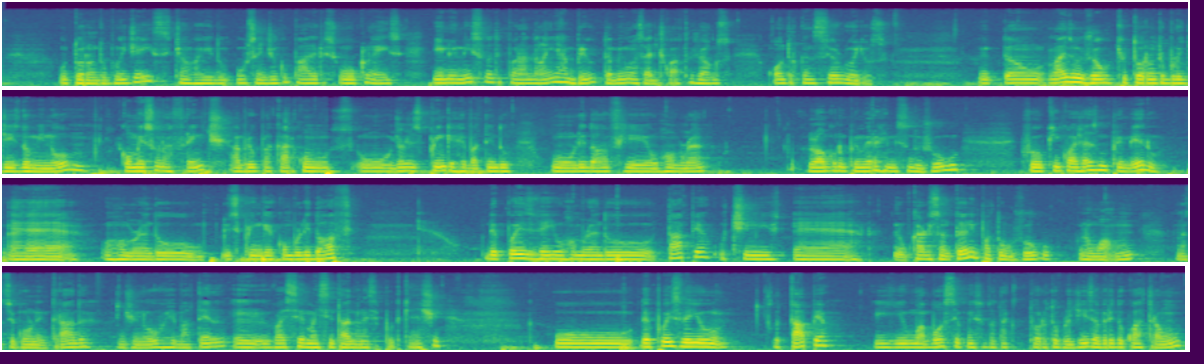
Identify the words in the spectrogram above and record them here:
o Toronto Blue Jays, tinha varrido o San Diego Padres, o Oakland e no início da temporada, lá em abril, também uma série de quatro jogos contra o Kansas City Royals. Então, mais um jogo que o Toronto Blue Jays dominou, começou na frente, abriu o placar com os, o George Springer rebatendo um lead-off um home run logo no primeiro arremesso do jogo. Foi o 51 é, o home run do Springer como lead-off. Depois veio o home run do Tapia. O time. É, o Carlos Santana empatou o jogo no 1x1 na segunda entrada. De novo, rebatendo. Ele vai ser mais citado nesse podcast. O, depois veio o Tapia e uma boa sequência do ataque do Toronto Blue Jays, abrindo 4 a 1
